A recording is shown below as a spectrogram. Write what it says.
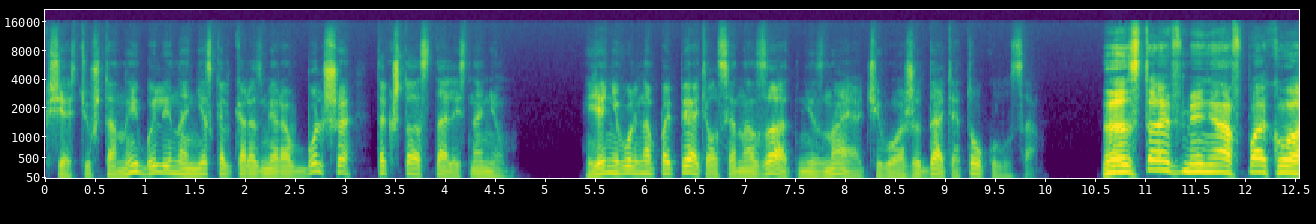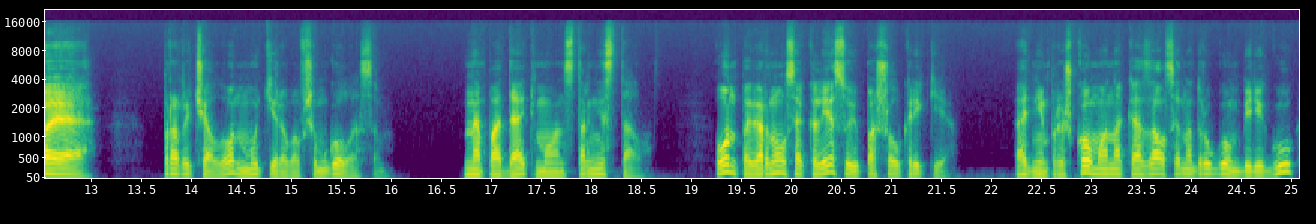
К счастью, штаны были на несколько размеров больше, так что остались на нем. Я невольно попятился назад, не зная, чего ожидать от Окулуса. «Оставь меня в покое!» — прорычал он мутировавшим голосом. Нападать монстр не стал. Он повернулся к лесу и пошел к реке. Одним прыжком он оказался на другом берегу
